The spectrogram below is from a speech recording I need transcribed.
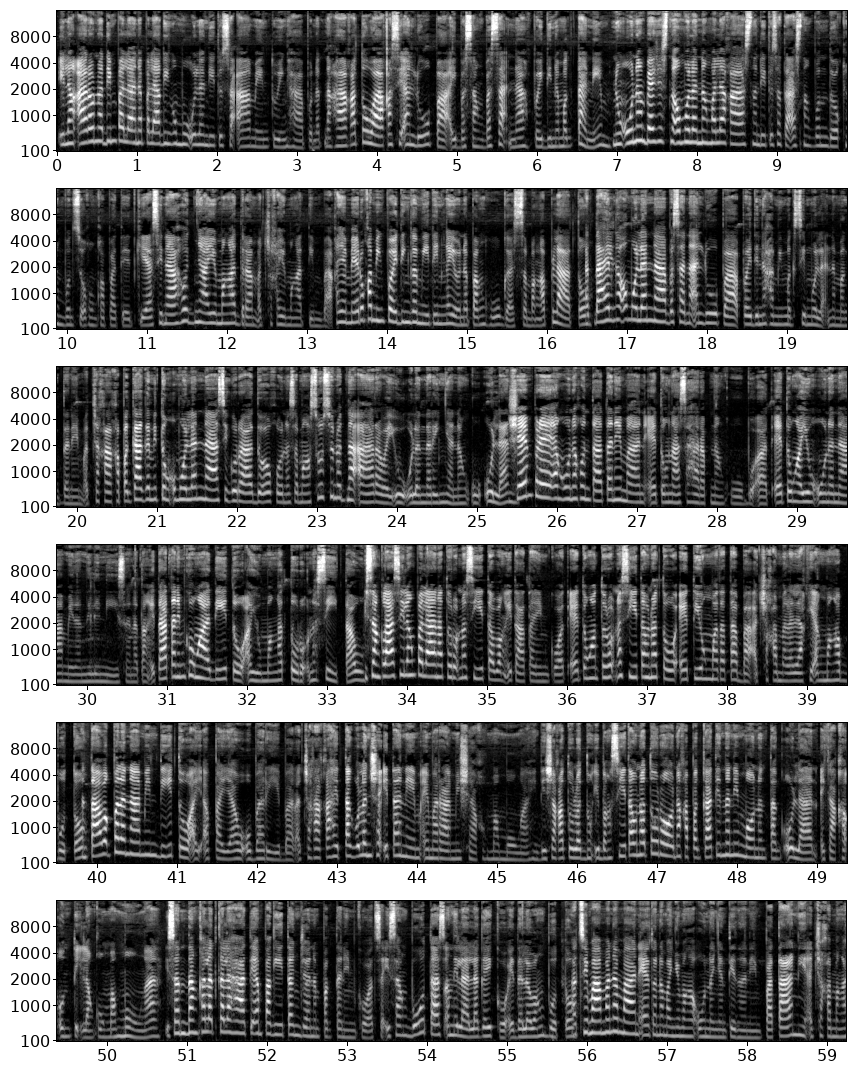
Ilang araw na din pala na palaging umuulan dito sa amin tuwing hapon at nakakatuwa kasi ang lupa ay basang-basa na, pwede na magtanim. Nung unang beses na umulan ng malakas, nandito sa taas ng bundok yung bunso kong kapatid. Kaya sinahod niya yung mga drum at saka yung mga timba. Kaya meron kaming pwedeng gamitin ngayon na panghugas sa mga plato. At dahil nga umulan na, basa na ang lupa, pwede na kaming magsimula na magtanim. At saka kapag ka ganitong umulan na, sigurado ako na sa mga susunod na araw ay uulan na rin yan ng uulan. Syempre, ang una kong tataniman, etong nasa harap ng kubo. At eto nga yung una namin na nilinisan. At ang itatanim ko nga dito ay yung mga turo na sitaw. Isang klase lang pala na turo na sitaw ang itatanim ko. At eto nga turo na sitaw na to, eto yung matataba at saka malalaki ang mga buto. Ang tawag pala namin dito ay apayaw o baribar. At saka kahit tagulan siya itanim ay marami siya kung mamunga. Hindi siya katulad ng ibang sitaw na turo na kapag ka tinanim mo ng tag-ulan ay kakaunti lang kung mamunga. Isang dangkal at kalahati ang pagitan dyan ng pagtanim ko at sa isang butas ang nilalagay ko ay dalawang buto. At si mama naman, eto naman yung mga una niyang tinanim. Patani at saka mga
